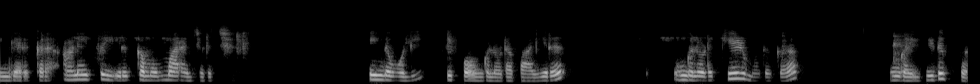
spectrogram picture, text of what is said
இங்க இருக்கிற அனைத்து இறுக்கமும் மறைஞ்சிடுச்சு. இந்த ஒளி இப்போ உங்களோட வயிறு உங்களோட கீழ் முதுகு உங்க இடுப்பு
